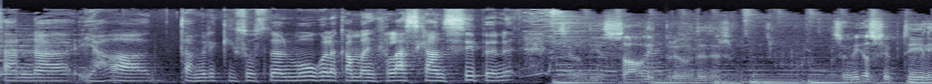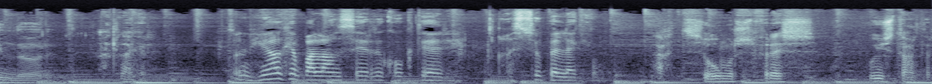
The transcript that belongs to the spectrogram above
dan, eh, ja, dan wil ik zo snel mogelijk aan mijn glas gaan sippen. Hè. Die salie proefde er zo heel subtiel in door. Echt lekker. Een heel gebalanceerde cocktail. Super lekker. Echt zomers, fris. Goeie starter.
